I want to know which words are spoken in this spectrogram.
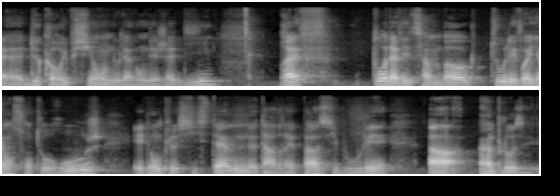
de corruption, nous l'avons déjà dit. Bref, pour David Sambog, tous les voyants sont au rouge et donc le système ne tarderait pas, si vous voulez, à imploser.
